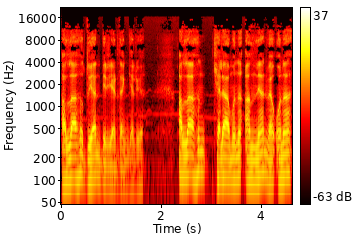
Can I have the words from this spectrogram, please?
Allah'ı duyan bir yerden geliyor. Allah'ın kelamını anlayan ve ona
